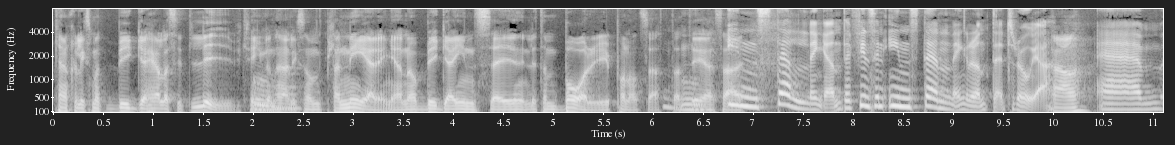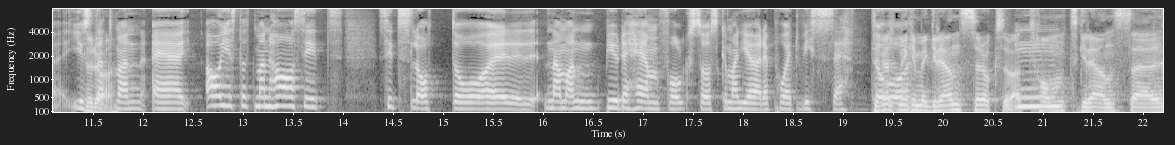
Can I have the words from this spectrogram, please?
kanske liksom att bygga hela sitt liv kring den här Mm. liksom planeringen och bygga in sig i en liten borg på något sätt. Att det är så här, Inställningen, det finns en inställning runt det tror jag. Ja. Ehm, just Hur då? att man, eh, ja, just att man har sitt, sitt slott och eh, när man bjuder hem folk så ska man göra det på ett visst sätt. det är väldigt mycket med gränser också va? Mm. Tomtgränser,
